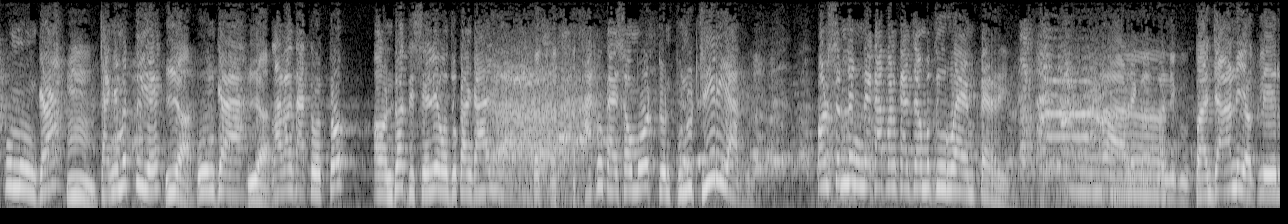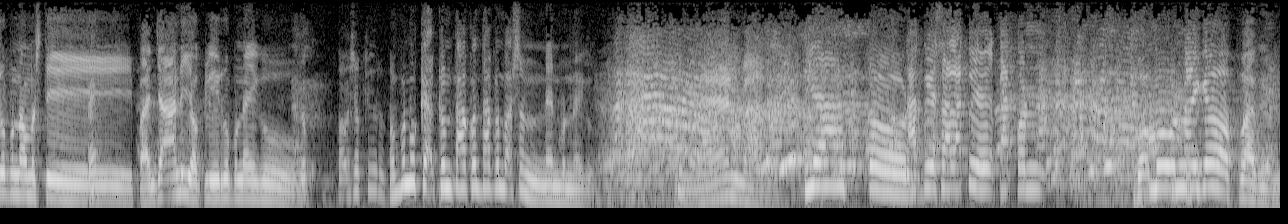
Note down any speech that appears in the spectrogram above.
Aku munggah, Hmm. jange metu ya. Iya. Munggah. Iya. Lawang tak tutup, ondo disilih wong tukang kayu. aku gak iso mudhun bunuh diri aku. Kon seneng nek kapan kancamu turu emper. ya? Arek kok kon niku. Banjakane ya kliru peno mesti. Banjakane ya kliru peno iku. Kok iso kliru? Nu gak gelem takon-takon Pak Senen peno iku. Tenan, Mas. Ya, tur. Aku ya salah aku ya takon Mbok Muna iki apa aku iki?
